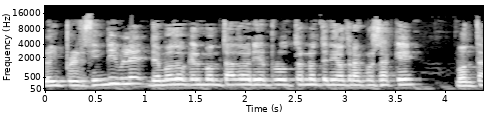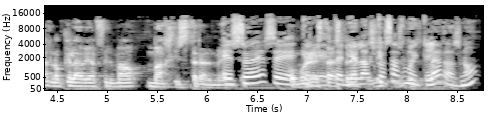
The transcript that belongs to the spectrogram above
lo imprescindible, de modo que el montador y el productor no tenía otra cosa que montar lo que él había filmado magistralmente. Eso es, eh, que tenía las cosas muy claras, ¿no?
